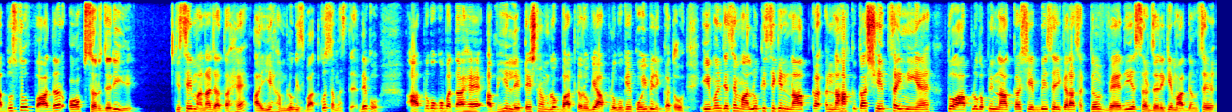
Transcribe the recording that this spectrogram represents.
अब दोस्तों, फादर ऑफ़ सर्जरी किसे माना जाता है? आइए हम लोग इस बात को समझते हैं। देखो आप लोगों को पता है, अभी लेटेस्ट में हम लोग बात करोगे, आप लोगों के कोई भी दिक्कत हो। इवन जैसे मान लो किसी के नाक का नाक का शेप सही नहीं है तो आप लोग अपनी नाक का शेप भी सही करा सकते हो, वैद्य सर्जरी के माध्यम से।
